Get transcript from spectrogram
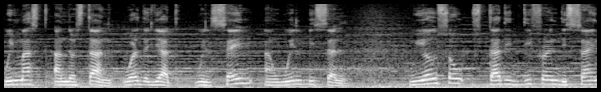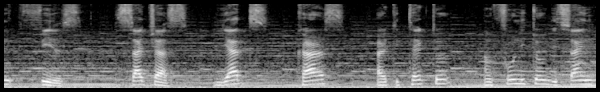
We must understand where the yacht will sail and will be sold. We also study different design fields, such as yachts, cars, architecture, and furniture design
